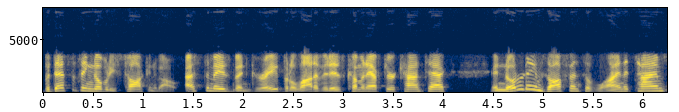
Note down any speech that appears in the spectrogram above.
but that's the thing nobody's talking about. Estime has been great, but a lot of it is coming after contact. And Notre Dame's offensive line at times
